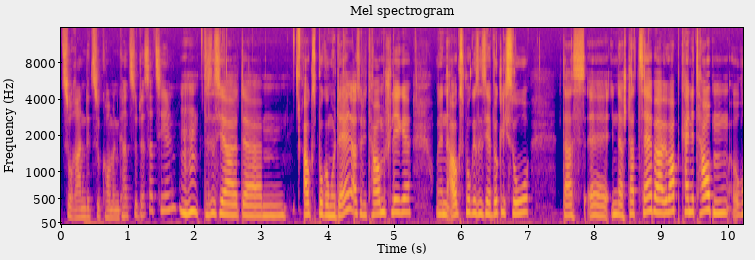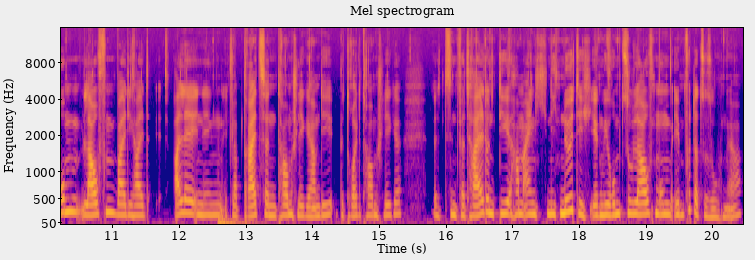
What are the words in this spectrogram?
zu Rande zu kommen. Kannst du das erzählen? Mhm, Das ist ja der ähm, Augsburger Modell, also die Taubenschläge. Und in Augsburg ist es ja wirklich so, dass äh, in der Stadt selber überhaupt keine Tauben rumlaufen, weil die halt alle in den, ich glaube, 13 Taubenschläge haben die, betreute Taubenschläge, äh, sind verteilt und die haben eigentlich nicht nötig, irgendwie rumzulaufen, um eben Futter zu suchen, ja.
